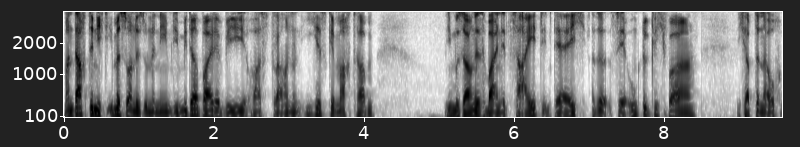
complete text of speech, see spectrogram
Man dachte nicht immer so an das Unternehmen, die Mitarbeiter, wie Horst Traun und ich es gemacht haben, ich muss sagen, es war eine Zeit, in der ich also sehr unglücklich war. Ich habe dann auch,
